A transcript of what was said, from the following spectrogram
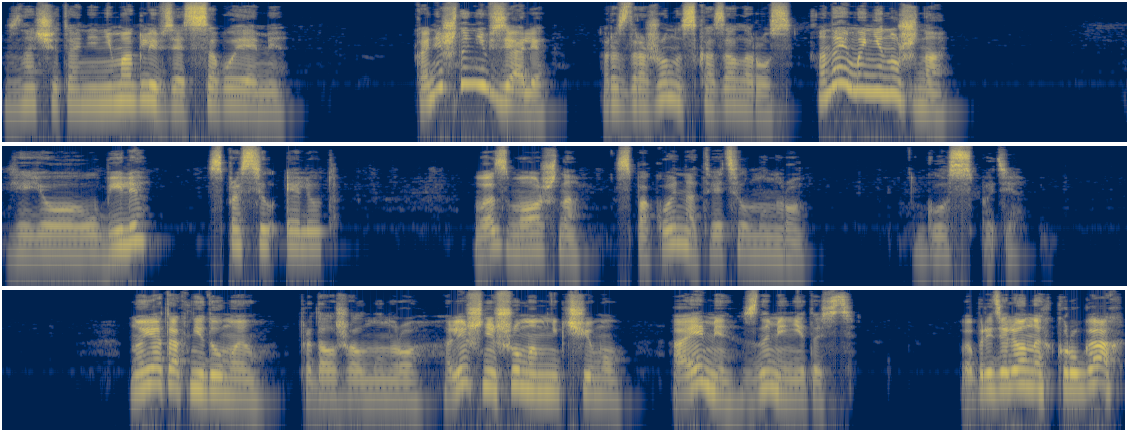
Значит, они не могли взять с собой Эми. Конечно, не взяли, раздраженно сказала Рос. Она им и не нужна. Ее убили? спросил Эллиот. Возможно, спокойно ответил Мунро. Господи. «Но я так не думаю», — продолжал Мунро. «Лишний шум им ни к чему, а Эми — знаменитость. В определенных кругах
